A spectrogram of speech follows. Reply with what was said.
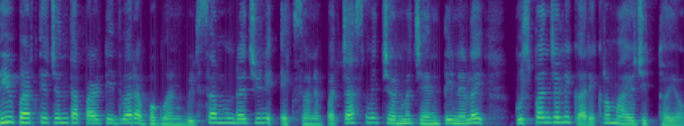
દીવ ભારતીય જનતા પાર્ટી દ્વારા ભગવાન બિરસા મુંડાજીની એકસો ને પચાસમી જન્મ જયંતિને લઈ પુષ્પાંજલિ કાર્યક્રમ આયોજિત થયો.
